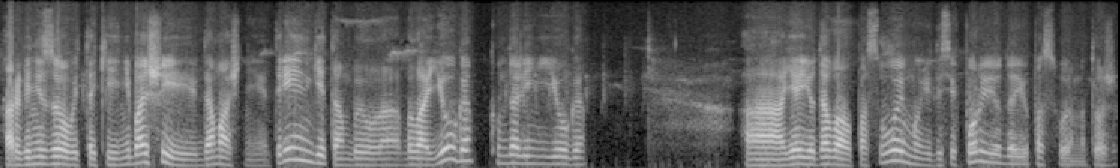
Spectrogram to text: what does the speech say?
организовывать такие небольшие домашние тренинги, там была, была йога, кундалини-йога. А, я ее давал по-своему и до сих пор ее даю по-своему тоже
